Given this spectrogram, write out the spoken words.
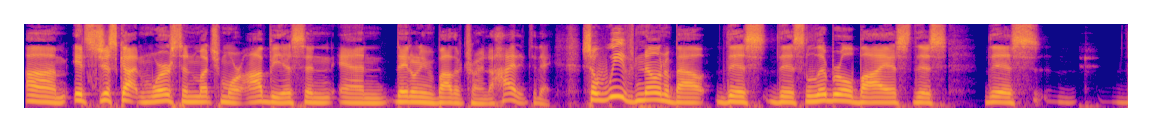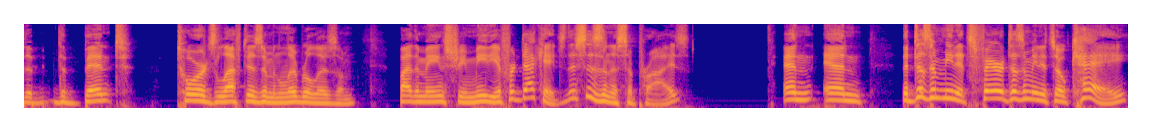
Um, it's just gotten worse and much more obvious, and and they don't even bother trying to hide it today. So we've known about this this liberal bias, this this the the bent towards leftism and liberalism by the mainstream media for decades. This isn't a surprise, and and that doesn't mean it's fair. It doesn't mean it's okay.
